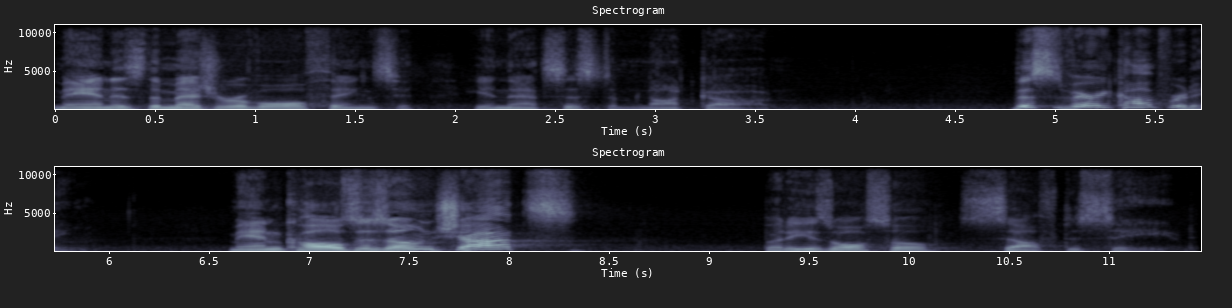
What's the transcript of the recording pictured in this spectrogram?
Man is the measure of all things in that system, not God. This is very comforting. Man calls his own shots, but he is also self deceived.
